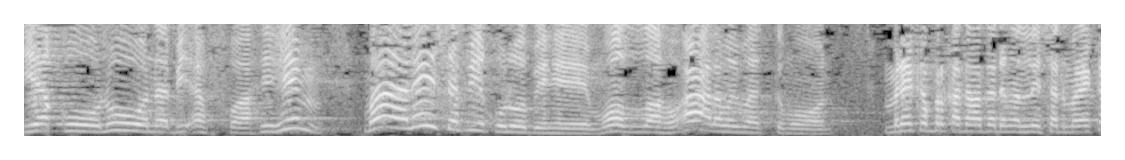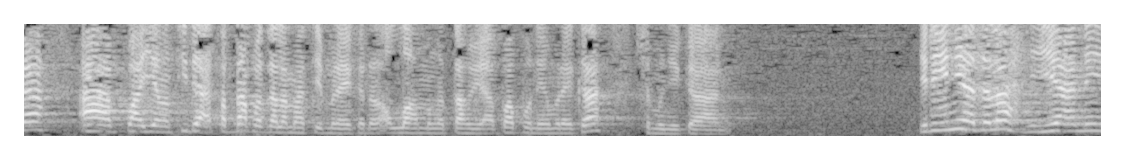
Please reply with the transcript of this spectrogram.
Yaquluna bi afwahihim ma laysa fi qulubihim wallahu a'lamu bima yaktumun. Mereka berkata-kata dengan lisan mereka apa yang tidak terdapat dalam hati mereka dan Allah mengetahui apa pun yang mereka sembunyikan. Jadi ini adalah yakni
